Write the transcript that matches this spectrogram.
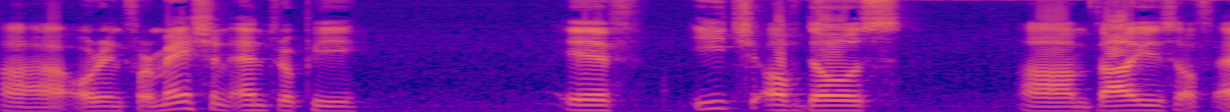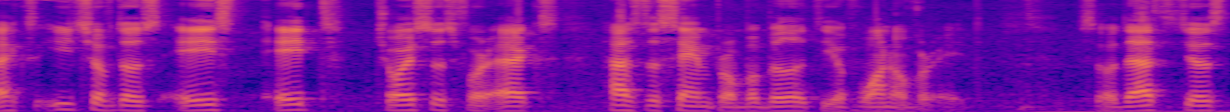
uh, or information entropy if each of those um, values of x, each of those eight, eight choices for x has the same probability of 1 over 8. So that's just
